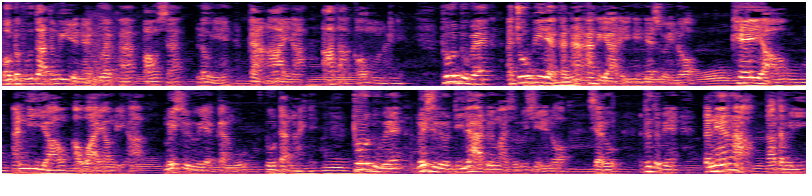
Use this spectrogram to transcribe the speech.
ဗုဒ္ဓဖူးသားသမီးတွေနဲ့တွဲဖက်ပေါင်းဆက်လုပ်ရင်ကံအားရအားသာကောင်းမွန်နိုင်တယ်ထို့အတူပဲအကျိုးပေးတဲ့ကဏ္ဍအက္ခရာတွေအနေနဲ့ဆိုရင်တော့ခဲရောင်အနီရောင်အဝါရောင်တွေဟာမိတ်ဆွေတို့ရဲ့ကံကိုတိုးတက်နိုင်တယ်ထို့အတူပဲမိတ်ဆွေတို့ဒီလအတွင်းမှာဆိုလို့ရှိရင်တော့ဆရာတို့အထူးသဖြင့်တနင်္လာသားသမီး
